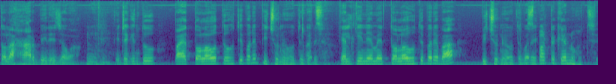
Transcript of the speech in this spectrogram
তলা হাড় বেড়ে যাওয়া। এটা কিন্তু পায়ের তলাওতে হতে পারে পিছনে হতে পারে। আচ্ছা। ক্যালকেনিয়ামের তলাও হতে পারে বা পিছনে হতে পারে। স্পারটা কেন হচ্ছে?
